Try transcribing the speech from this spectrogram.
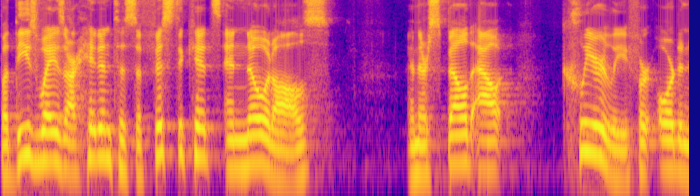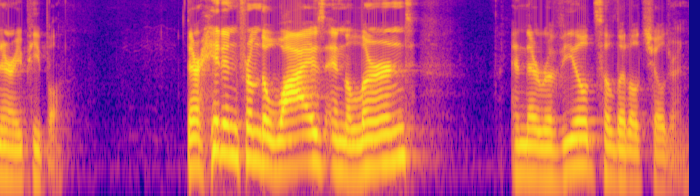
But these ways are hidden to sophisticates and know it alls, and they're spelled out clearly for ordinary people. They're hidden from the wise and the learned, and they're revealed to little children.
